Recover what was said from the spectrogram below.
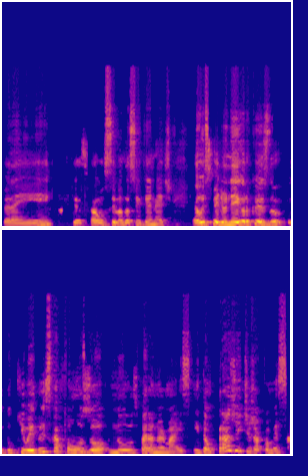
Peraí que está oscilando a sua internet. É o espelho negro que o, Edu, do, que o Edu Scafon usou nos paranormais. Então, para a gente já começar.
